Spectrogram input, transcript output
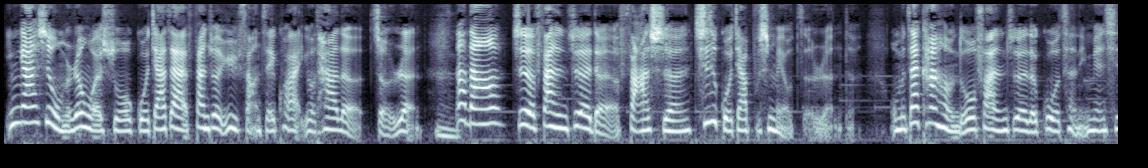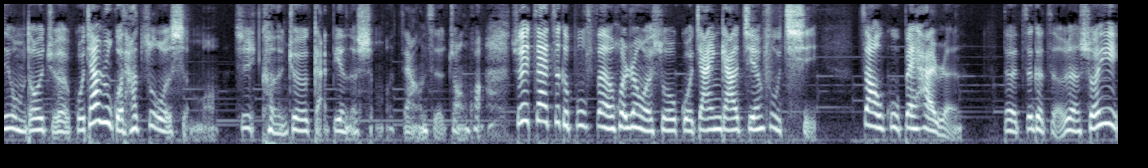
应该是我们认为说国家在犯罪预防这一块有它的责任。嗯，那当然这个犯罪的发生，其实国家不是没有责任的。我们在看很多犯罪的过程里面，其实我们都会觉得，国家如果他做了什么，其实可能就有改变了什么这样子的状况。所以在这个部分，会认为说，国家应该要肩负起照顾被害人的这个责任。所以，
